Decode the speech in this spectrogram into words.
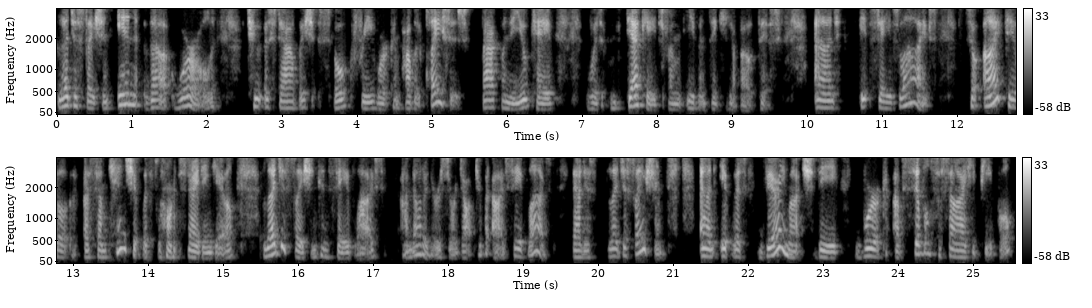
legislation in the world to establish smoke free work in public places back when the UK was decades from even thinking about this. And it saves lives. So I feel uh, some kinship with Florence Nightingale. Legislation can save lives. I'm not a nurse or a doctor, but I've saved lives. That is legislation. And it was very much the work of civil society people,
